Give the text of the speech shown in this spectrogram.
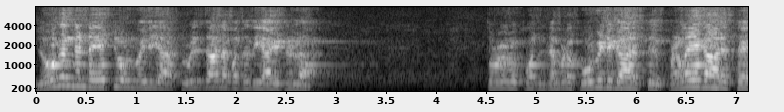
ലോകം കണ്ട ഏറ്റവും വലിയ തൊഴിൽദാന പദ്ധതിയായിട്ടുള്ള തുടർ പദ്ധതി നമ്മുടെ കോവിഡ് കാലത്ത് പ്രളയകാലത്ത്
